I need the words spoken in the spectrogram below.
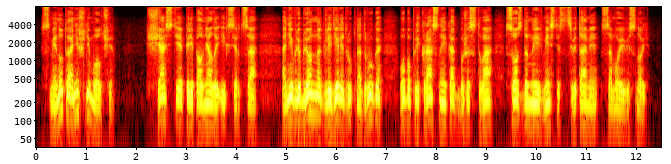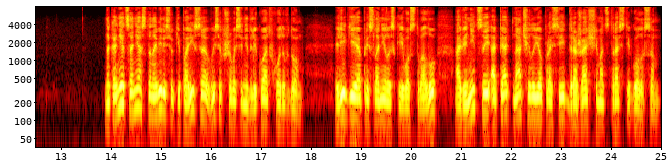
С минуту они шли молча. Счастье переполняло их сердца. Они влюбленно глядели друг на друга, оба прекрасные, как божества, созданные вместе с цветами самой весной. Наконец они остановились у кипариса, высевшегося недалеко от входа в дом. Лигия прислонилась к его стволу, а Вениций опять начал ее просить дрожащим от страсти голосом.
